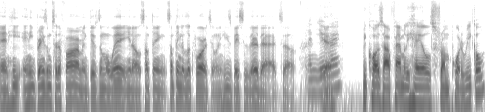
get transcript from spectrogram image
and he and he brings them to the farm and gives them away, you know, something something to look forward to, and he's basically their dad. So. And you, yeah. Ray? Because our family hails from Puerto Rico,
